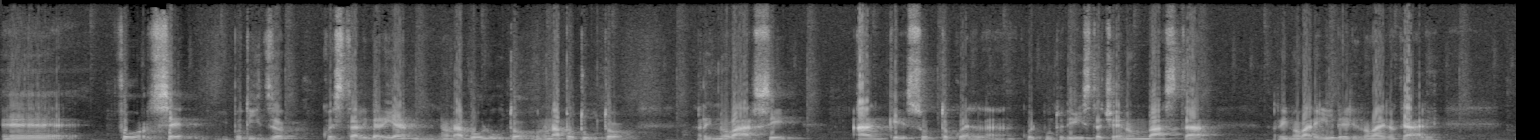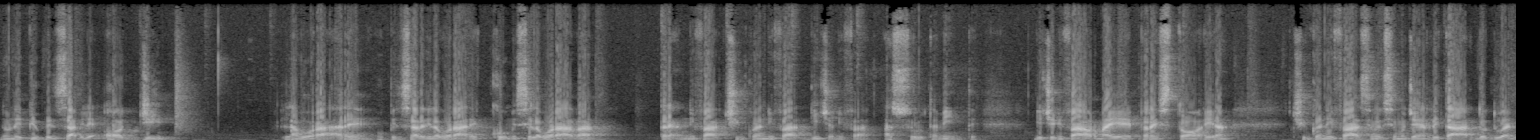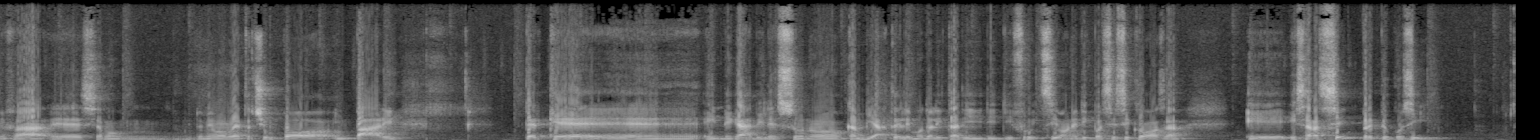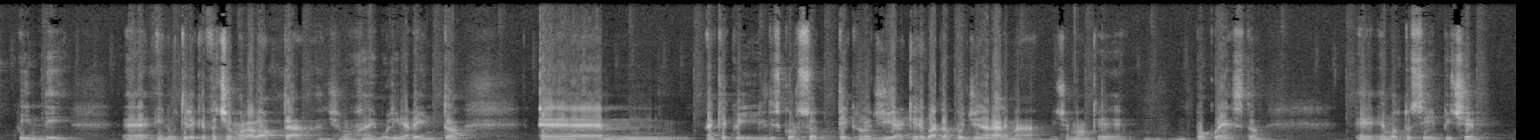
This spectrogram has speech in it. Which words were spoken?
Eh, forse, ipotizzo, questa libreria non ha voluto o non ha potuto rinnovarsi anche sotto quel, quel punto di vista, cioè non basta rinnovare i libri e rinnovare i locali, non è più pensabile oggi lavorare o pensare di lavorare come si lavorava tre anni fa, cinque anni fa, dieci anni fa, assolutamente. Dieci anni fa ormai è preistoria, cinque anni fa siamo, già in ritardo, due anni fa eh, siamo, dobbiamo metterci un po' in pari perché è innegabile, sono cambiate le modalità di, di, di fruizione di qualsiasi cosa e, e, sarà sempre più così. Quindi eh, è inutile che facciamo la lotta diciamo, ai mulini a vento. Eh, anche qui il discorso tecnologia che riguarda un po' in generale, ma diciamo anche un po' questo, è, è molto semplice.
